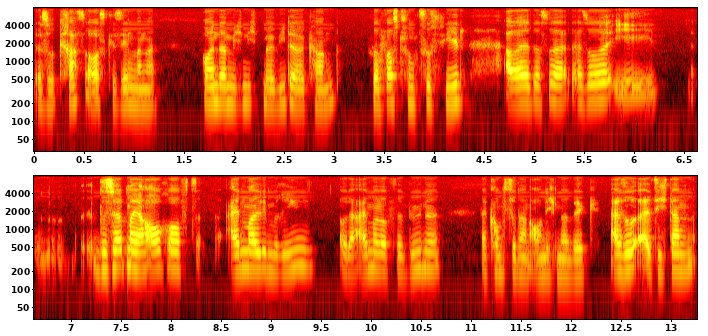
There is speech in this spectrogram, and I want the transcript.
also krass ausgesehen. Meine Freunde haben mich nicht mehr wiedererkannt. Das war fast schon zu viel. Aber das war, also ich, das hört man ja auch oft einmal im Ring oder einmal auf der Bühne da kommst du dann auch nicht mehr weg. Also als ich dann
